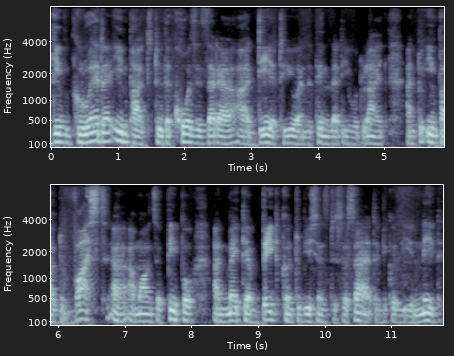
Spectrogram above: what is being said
give greater impact to the causes that are, are dear to you and the things that you would like, and to impact vast uh, amounts of people and make a big contributions to society because you need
